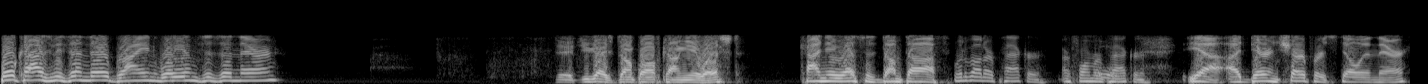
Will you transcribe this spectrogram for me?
Bill Cosby's in there. Brian Williams is in there. Did you guys dump off Kanye West? Kanye West is dumped off. What about our Packer, our former Packer? Yeah, uh, Darren Sharper is still in there,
